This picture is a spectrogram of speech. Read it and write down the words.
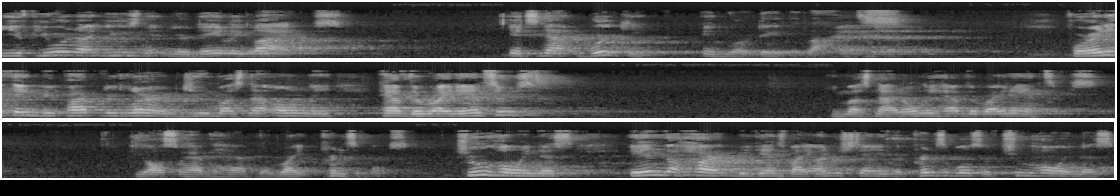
If you're not using it in your daily lives, it's not working in your daily lives. For anything to be properly learned, you must not only have the right answers, you must not only have the right answers, you also have to have the right principles. True holiness in the heart begins by understanding the principles of true holiness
